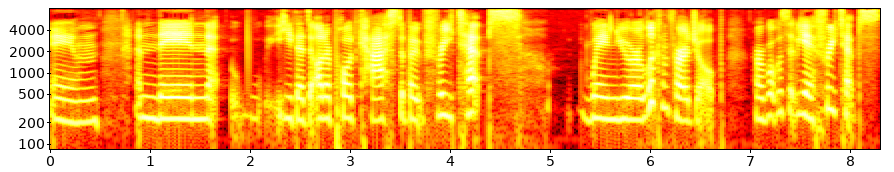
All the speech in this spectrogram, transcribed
Um, and then he did the other podcast about free tips when you are looking for a job. Or what was it? Yeah, free tips.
